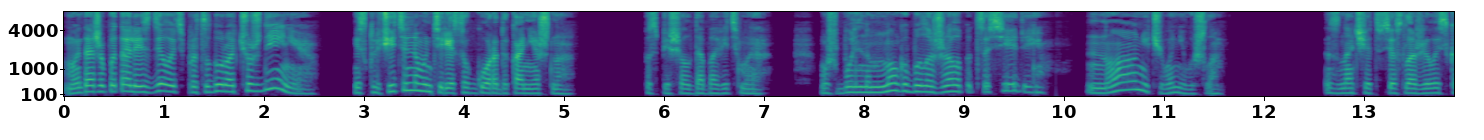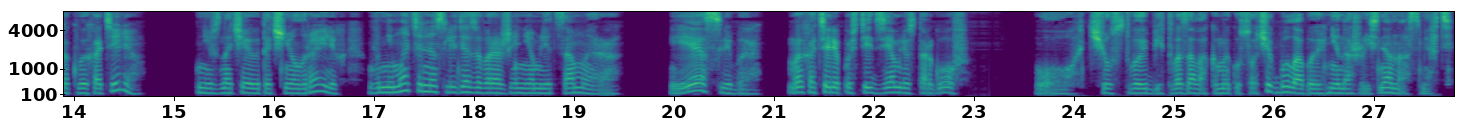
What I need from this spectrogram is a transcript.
Мы даже пытались сделать процедуру отчуждения. Исключительно в интересах города, конечно. Поспешил добавить мэр. Уж больно много было жалоб от соседей, но ничего не вышло. «Значит, все сложилось, как вы хотели?» Невзначай уточнил Райлих, внимательно следя за выражением лица мэра. «Если бы. Мы хотели пустить землю с торгов, «О, чувствую, битва за лакомый кусочек была бы не на жизнь, а на смерть»,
